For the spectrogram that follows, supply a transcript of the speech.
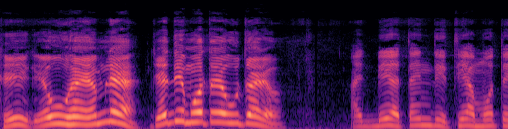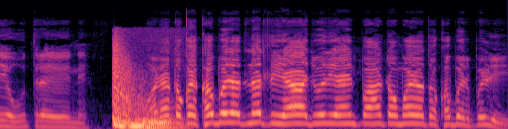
ઠીક એવું હે એમને? જેદી મોતે ઉતાર્યો. આજ બે ત્રણ દી થયા મોતે ઉતરાયો એને. મને તો કઈ ખબર જ નથી. આ જોરી આઈને પાટો માર્યો તો ખબર પડી.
